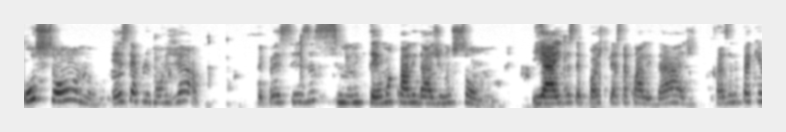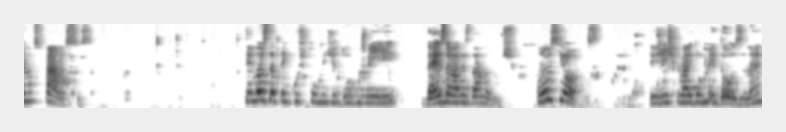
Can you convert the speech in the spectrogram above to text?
O sono, esse é primordial. Você precisa sim ter uma qualidade no sono. E aí você pode ter essa qualidade fazendo pequenos passos. Se você tem costume de dormir 10 horas da noite, 11 horas, tem gente que vai dormir 12, né?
